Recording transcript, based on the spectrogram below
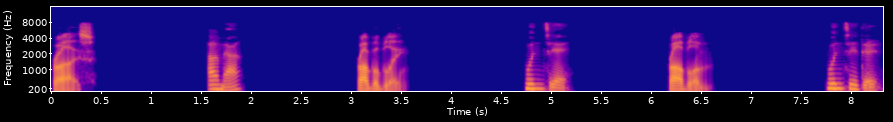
prize, 아마, probably, 문제, problem, 문제들,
